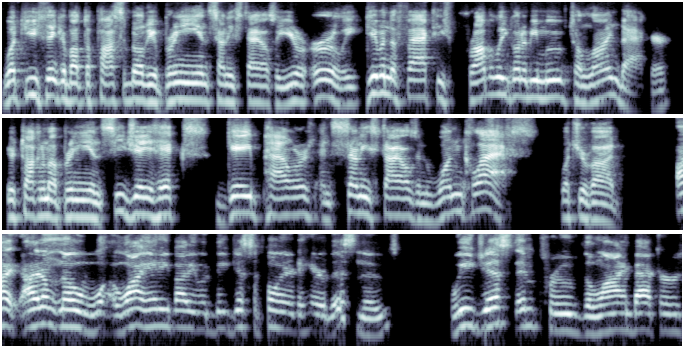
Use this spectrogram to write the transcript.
What do you think about the possibility of bringing in Sonny Styles a year early, given the fact he's probably going to be moved to linebacker? You're talking about bringing in CJ Hicks, Gabe Powers, and Sonny Styles in one class. What's your vibe? I, I don't know wh- why anybody would be disappointed to hear this news. We just improved the linebacker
